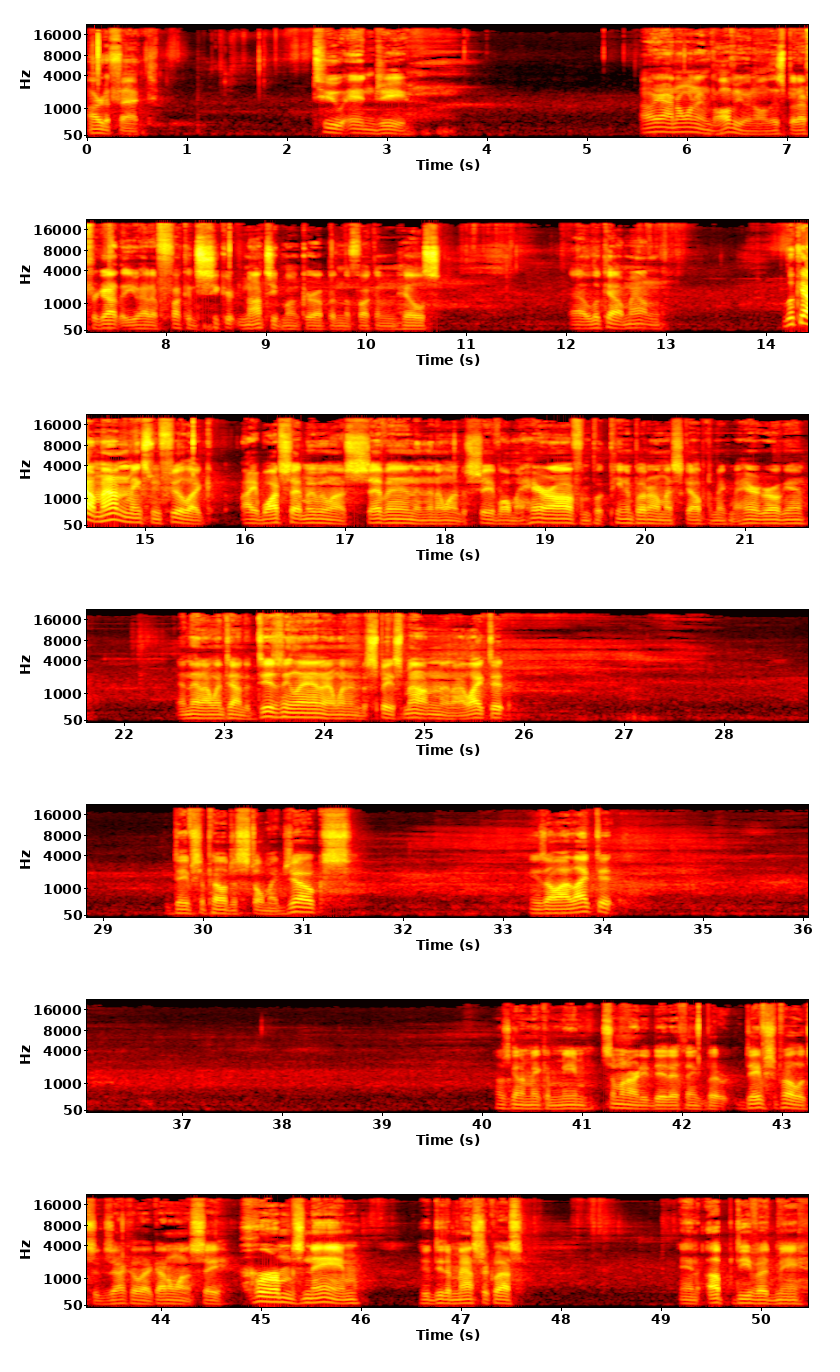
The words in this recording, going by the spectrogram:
artifact. 2NG. Oh yeah, I don't want to involve you in all this, but I forgot that you had a fucking secret Nazi bunker up in the fucking hills. Uh, Lookout Mountain. Lookout Mountain makes me feel like I watched that movie when I was seven, and then I wanted to shave all my hair off and put peanut butter on my scalp to make my hair grow again. And then I went down to Disneyland and I went into Space Mountain and I liked it. Dave Chappelle just stole my jokes. He's all, I liked it. I was gonna make a meme. Someone already did, I think, but Dave Chappelle looks exactly like I don't want to say Herm's name, who did a masterclass and up diva'd me.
